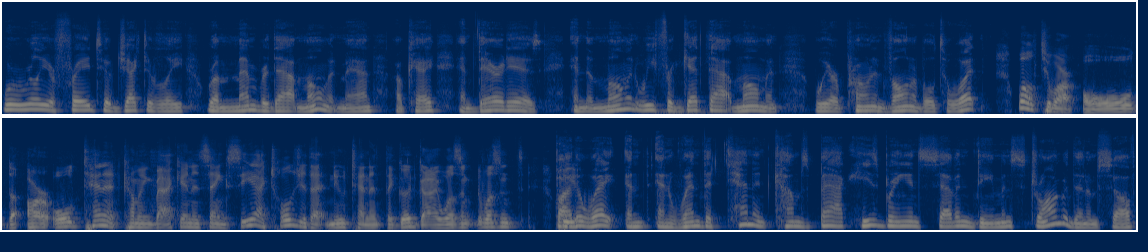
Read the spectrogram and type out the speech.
we're really afraid to objectively remember that moment, man, okay? And there it is. And the moment we forget that moment, we are prone and vulnerable to what? well, to our old our old tenant coming back in and saying, "See, I told you that new tenant, the good guy, wasn't wasn't." By the way, and and when the tenant comes back, he's bringing seven demons stronger than himself,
